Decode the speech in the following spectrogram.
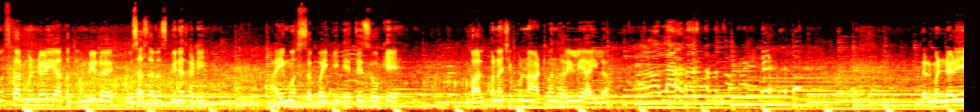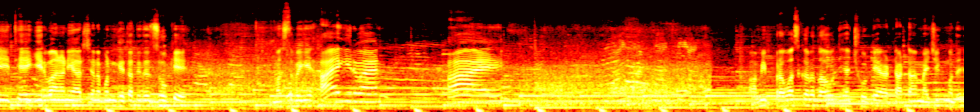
नमस्कार मंडळी आता थांबलेलो आहे उसाचा रस पिण्यासाठी. आई मस्तपैकी घेते झोके. बालपणाची पुन्हा आठवण झालेली आहे आईला. तर मंडळी इथे गिरवान आणि अर्चना पण घेतात तिथे झोके. मस्तपैकी. हाय गिरवान. हाय आम्ही प्रवास करत आहोत ह्या छोट्या टाटा मॅजिकमध्ये.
